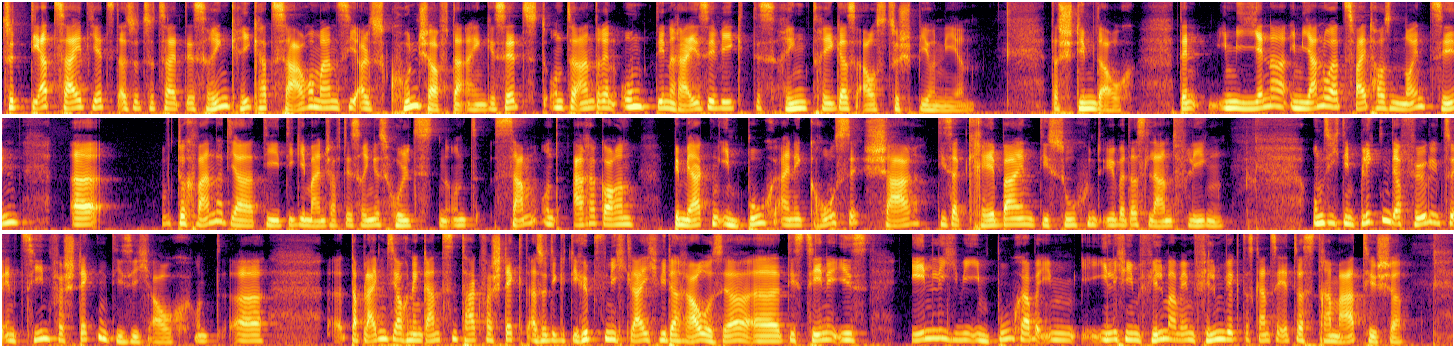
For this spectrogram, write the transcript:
Zu der Zeit jetzt, also zur Zeit des Ringkriegs, hat Saruman sie als Kundschafter eingesetzt, unter anderem um den Reiseweg des Ringträgers auszuspionieren. Das stimmt auch. Denn im, Jänner, im Januar 2019 äh, durchwandert ja die, die Gemeinschaft des Ringes Hulsten und Sam und Aragorn bemerken im Buch eine große Schar dieser Kräbein, die suchend über das Land fliegen. Um sich den Blicken der Vögel zu entziehen, verstecken die sich auch. Und äh, da bleiben sie auch einen ganzen Tag versteckt. Also die, die hüpfen nicht gleich wieder raus. Ja. Äh, die Szene ist ähnlich wie im Buch, aber im, ähnlich wie im Film, aber im Film wirkt das Ganze etwas dramatischer.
